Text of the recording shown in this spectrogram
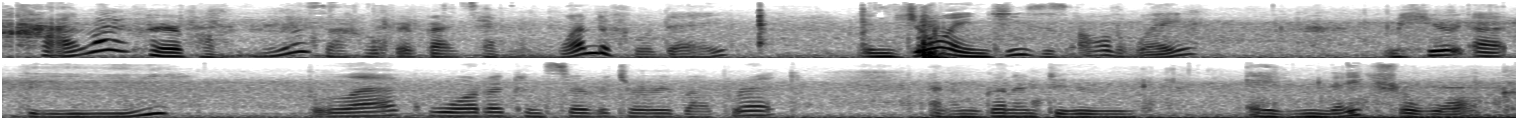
Hi, my prayer partners. I hope everybody's having a wonderful day. Enjoying Jesus all the way. I'm here at the Blackwater Conservatory by BREC, and I'm gonna do a nature walk.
